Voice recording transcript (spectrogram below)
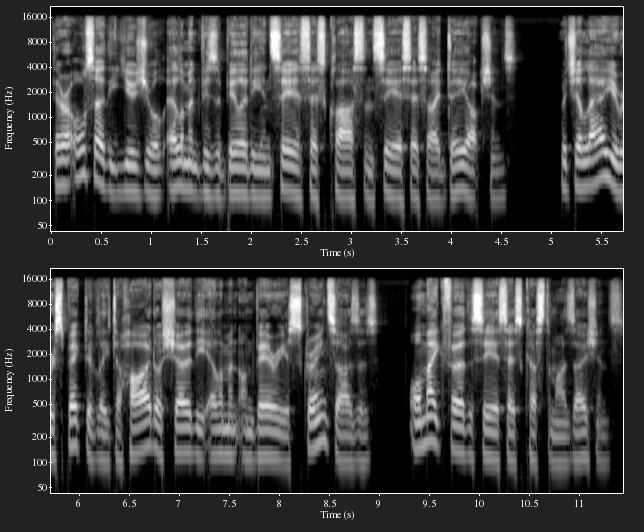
There are also the usual element visibility in CSS class and CSS ID options, which allow you respectively to hide or show the element on various screen sizes or make further CSS customizations.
